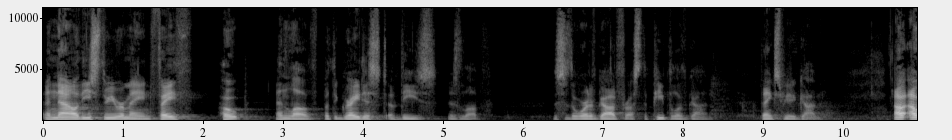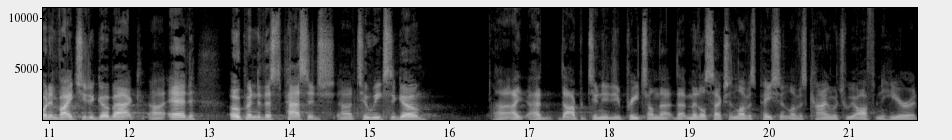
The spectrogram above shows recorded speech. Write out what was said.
And now these three remain faith, hope, and love. But the greatest of these is love. This is the word of God for us, the people of God. Thanks be to God. I, I would invite you to go back. Uh, Ed opened this passage uh, two weeks ago. Uh, I had the opportunity to preach on that, that middle section love is patient, love is kind, which we often hear at,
